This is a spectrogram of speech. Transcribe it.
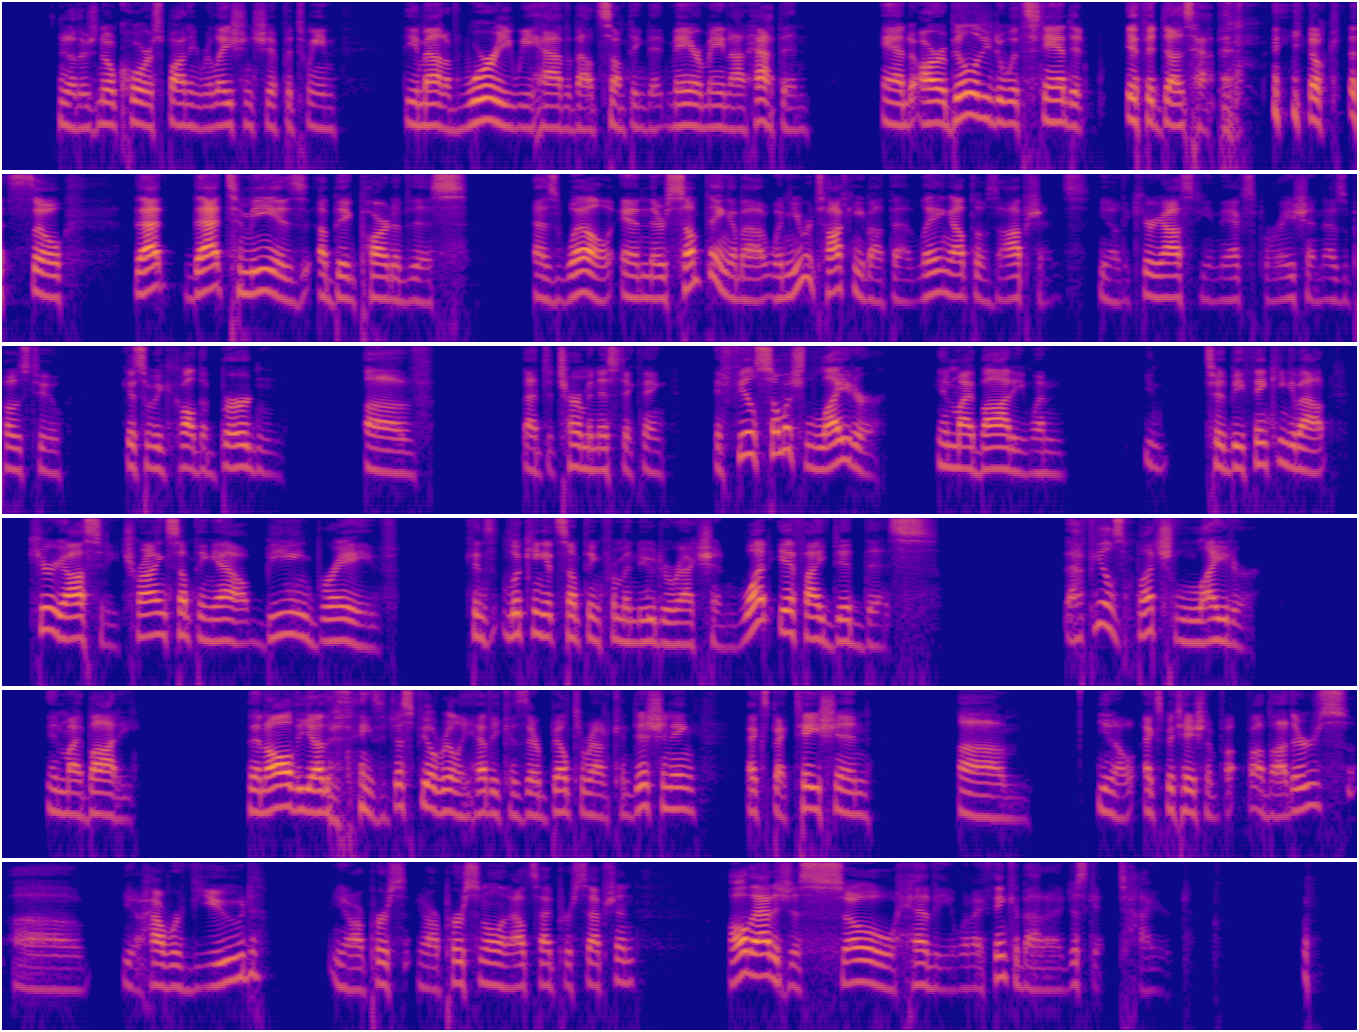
You know, there's no corresponding relationship between the amount of worry we have about something that may or may not happen and our ability to withstand it if it does happen you know, so that that to me is a big part of this as well and there's something about when you were talking about that laying out those options you know the curiosity and the exploration as opposed to I guess what we could call the burden of that deterministic thing it feels so much lighter in my body when to be thinking about curiosity, trying something out, being brave, looking at something from a new direction. What if I did this? That feels much lighter in my body than all the other things that just feel really heavy because they're built around conditioning, expectation, um, you know, expectation of, of others, uh, you know, how we're viewed, you know, our person, our personal and outside perception. all that is just so heavy. When I think about it, I just get tired.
